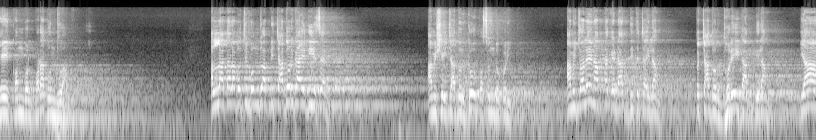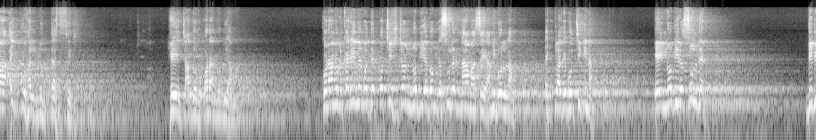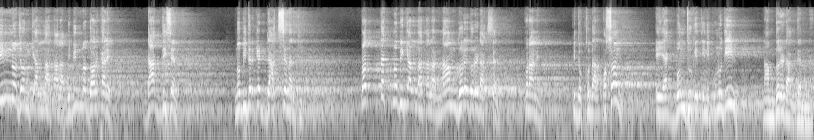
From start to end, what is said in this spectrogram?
হে কম্বল পড়া বন্ধু আমার। আল্লাহ তালা বলছে, বন্ধু, আপনি চাদর গায়ে দিয়েছেন। আমি সেই চাদরকেও পছন্দ করি। আমি চলেন, আপনাকে ডাক দিতে চাইলাম। তো চাদর ধরেই ডাক দিলাম। ইয়া আইয়ুহাল মুদাসসির, হে চাদর পরা নবী আমার। কোরআনুল করিমের মধ্যে পঁচিশ জন নবী এবং রসুলের নাম আছে, আমি বললাম। একটু আগে বলছি কিনা? এই নবী রসুলদের বিভিন্ন জনকে আল্লাহ তালা বিভিন্ন দরকারে ডাক দিছেন। নবীদেরকে ডাকছেন আর কি। প্রত্যেক নবীকে আল্লাহ তালা নাম ধরে ধরে ডাকছেন কোরআনে। কিন্তু খোদার কসম, এই এক বন্ধুকে তিনি কোনোদিন নাম ধরে ডাক দেন না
